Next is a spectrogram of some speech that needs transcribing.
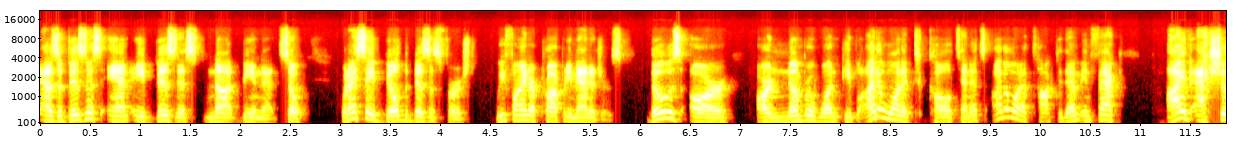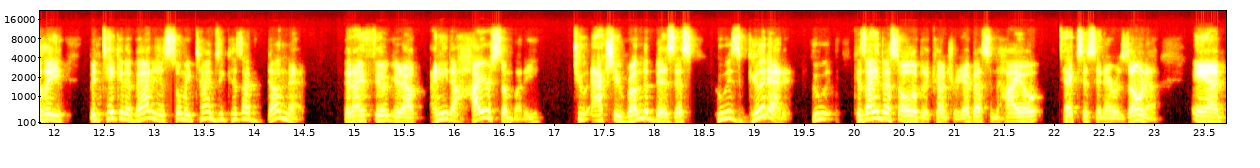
as a business and a business not being that. So when I say build the business first, we find our property managers. Those are our number one people. I don't want to call tenants. I don't want to talk to them. In fact, I've actually been taken advantage of so many times because I've done that. Then I figured out I need to hire somebody to actually run the business who is good at it. Who because I invest all over the country. I invest in Ohio, Texas, and Arizona, and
